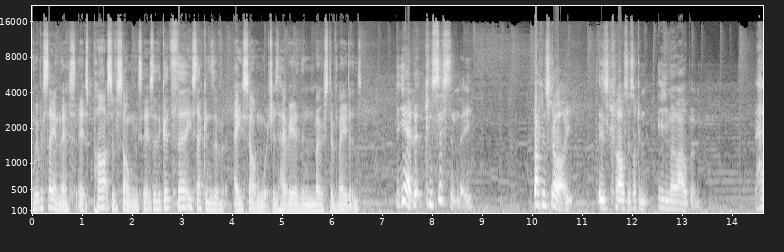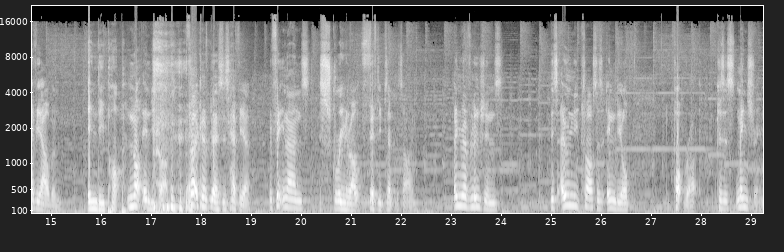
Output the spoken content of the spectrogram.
We were saying this. It's parts of songs. It's a good 30 seconds of a song, which is heavier than most of Maiden's. But yeah, but consistently, Blackened Sky is classed as like an emo album, heavy album, Indie pop. not indie pop. Vertigo of Bliss is heavier. Infinity Lands is screaming about 50% of the time. Only Revolutions, it's only classed as indie or pop rock because it's mainstream.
